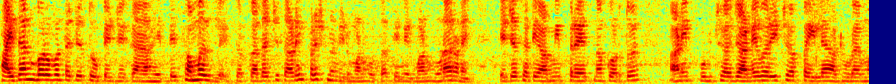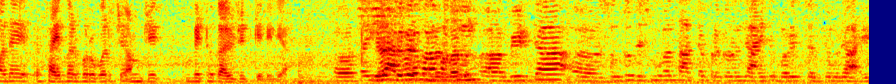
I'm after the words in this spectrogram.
फायद्यांबरोबर त्याचे तोटे जे काय आहेत ते समजले तर कदाचित अनेक प्रश्न निर्माण होतात ते निर्माण होणार नाही. याच्यासाठी आम्ही प्रयत्न करतोय आणि पुढच्या जानेवारीच्या पहिल्या आठवड्यामध्ये सायबर बरोबरची आमची एक बैठक आयोजित केलेली आहे. बीडच्या संतोष देशमुखांचं हत्या प्रकरण जे आहे ते बरेच चर्चेमध्ये आहे.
